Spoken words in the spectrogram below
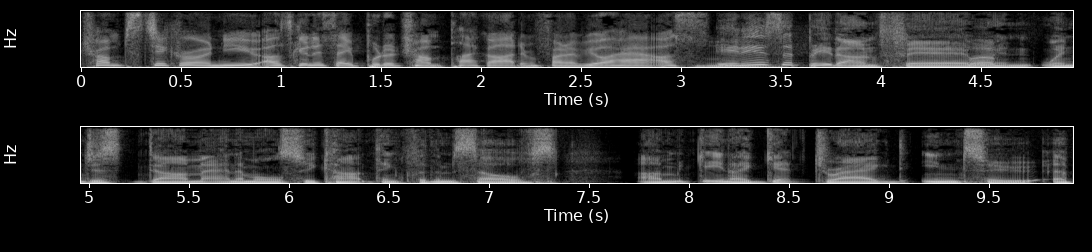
Trump sticker on you. I was going to say put a Trump placard in front of your house. It is a bit unfair when, when just dumb animals who can't think for themselves, um, you know, get dragged into a,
